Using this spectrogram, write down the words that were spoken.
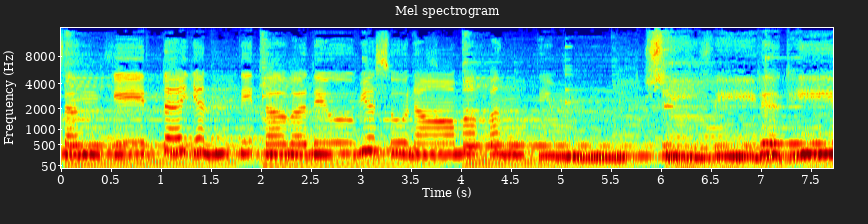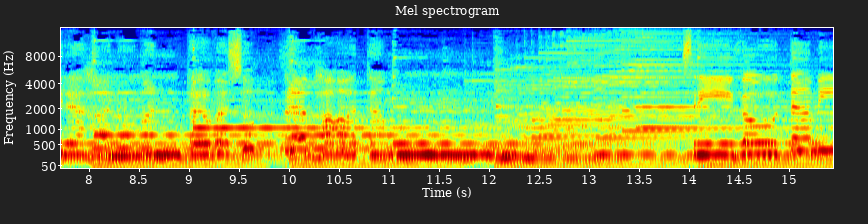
सङ्कीर्तयन्ति तव दिव्यसुनामपङ्क्तिम् श्रीवीरधीर हनुमन्तव सुप्रभातम् श्रीगौतमी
